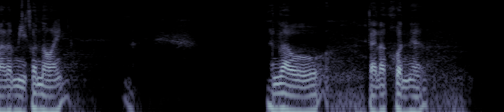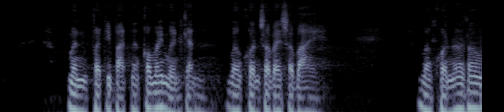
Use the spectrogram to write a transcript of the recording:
บารมีก็น้อยงั้นเราแต่ละคนเนี่ย มันปฏิบัตินะก็ไม่เหมือนกัน บางคนสบายๆบางคนก็ต้อง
